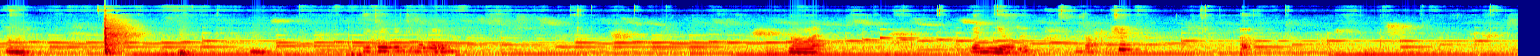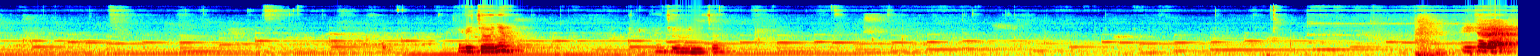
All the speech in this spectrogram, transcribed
Rồi. Ừ. Đi chơi đi chị ra mẹ ngon đấy đen nhiều đấy giỏi chứ. Em đi chơi nhá. Anh chị mình đi chơi đi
